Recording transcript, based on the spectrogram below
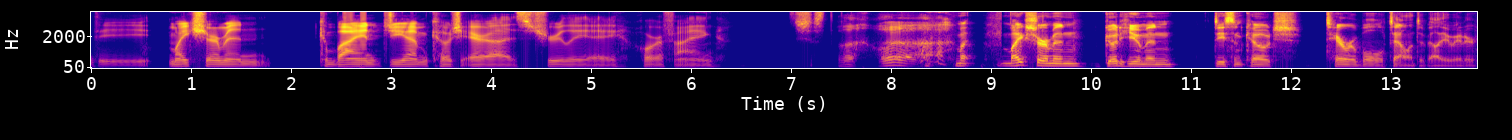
the Mike Sherman combined GM coach era is truly a horrifying. It's just ugh, ugh. Mi- Mike Sherman, good human, decent coach, terrible talent evaluator.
